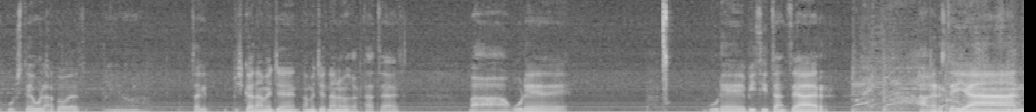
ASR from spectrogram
ikuste gulako ez. Baina, ezakit, pixkat ametxetan hori gertatzea ez. Ba, gure gure bizitzan zehar agerteian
